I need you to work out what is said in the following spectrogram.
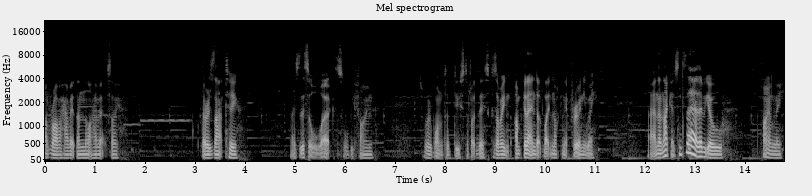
I'd rather have it than not have it. So there is that too. As this all work, this will be fine. So we want to do stuff like this, because I mean, I'm going to end up like knocking it through anyway. And then that gets into there, there we go. Finally.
